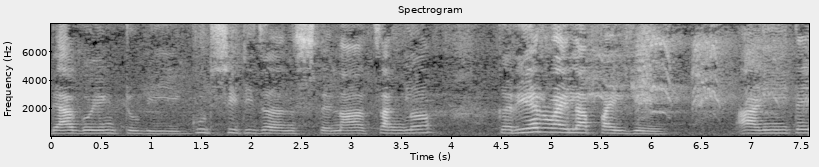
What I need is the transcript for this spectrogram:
they're going to be good citizens त्यांना चांगलं करिअर व्हायला पाहिजे आणि ते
